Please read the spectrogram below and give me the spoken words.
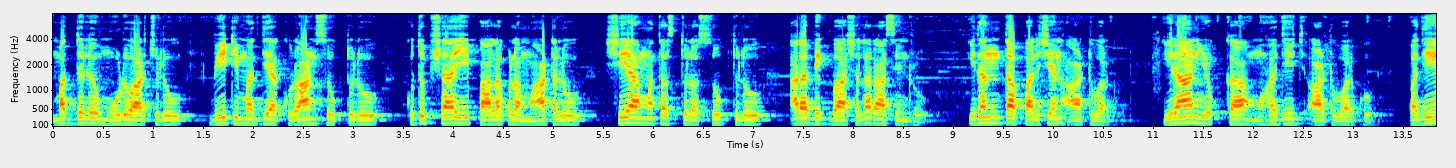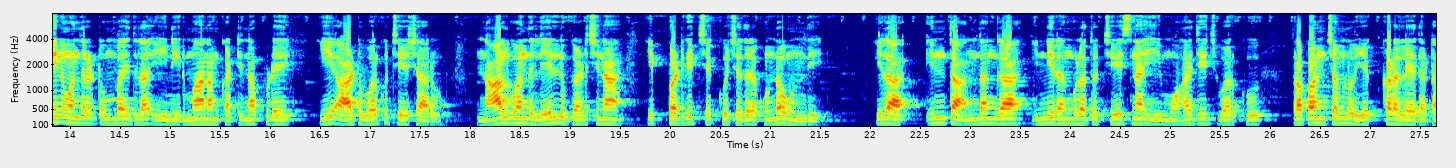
మధ్యలో మూడు ఆర్చులు వీటి మధ్య కురాన్ సూక్తులు కుతుబ్షాయి పాలకుల మాటలు షియా మతస్థుల సూక్తులు అరబిక్ భాషలో రాసిండ్రు. ఇదంతా పర్షియన్ ఆర్ట్ వర్క్. ఇరాన్ యొక్క మొహజీజ్ ఆర్ట్ వర్క్ పదిహేను వందల తొంభై ఐదుల ఈ నిర్మాణం కట్టినప్పుడే ఈ ఆర్ట్ వర్క్ చేశారు. నాలుగు వందలేళ్ళు గడిచినా ఇప్పటికీ చెక్కు చెదరకుండా ఉంది. ఇలా ఇంత అందంగా ఇన్ని రంగులతో చేసిన ఈ మొహజీజ్ వర్క్ ప్రపంచంలో ఎక్కడ లేదట.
